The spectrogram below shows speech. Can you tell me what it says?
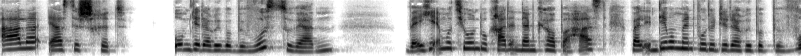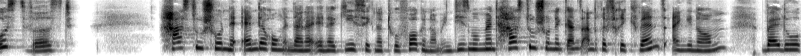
allererste Schritt, um dir darüber bewusst zu werden, welche Emotionen du gerade in deinem Körper hast, weil in dem Moment, wo du dir darüber bewusst wirst, hast du schon eine Änderung in deiner Energiesignatur vorgenommen. In diesem Moment hast du schon eine ganz andere Frequenz eingenommen, weil du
